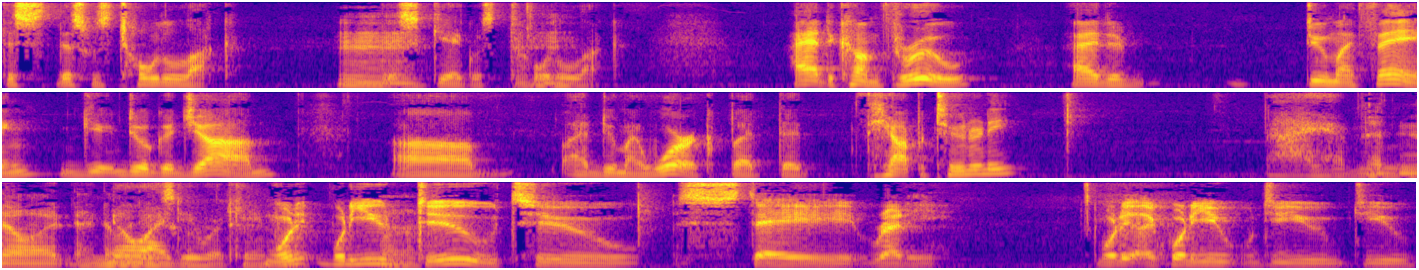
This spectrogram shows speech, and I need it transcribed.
this this was total luck. This gig was total luck. I had to come through. I had to do my thing, do a good job. Uh, I had to do my work, but the the opportunity, I have Had no- I had no no idea. idea where it came What from. what do you uh. do to stay ready? What do you, like? What do you do? You do you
